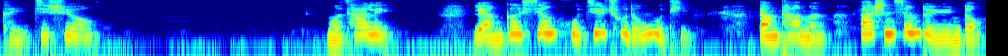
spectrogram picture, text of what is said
可以继续哦。摩擦力，两个相互接触的物体，当它们发生相对运动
